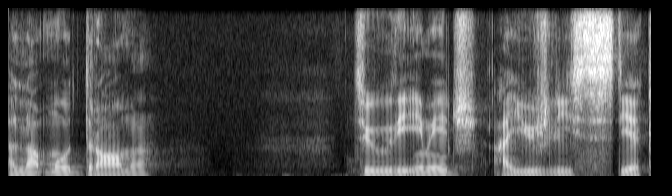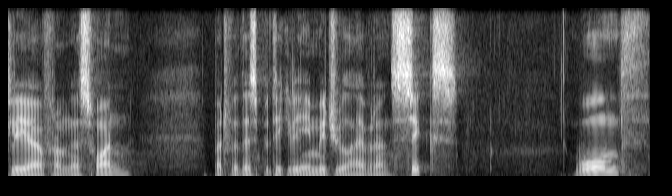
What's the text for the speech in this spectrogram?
a lot more drama to the image. I usually steer clear from this one. But for this particular image, we'll have it on 6. Warmth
